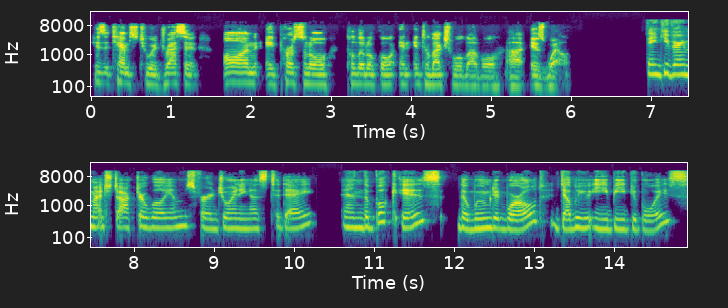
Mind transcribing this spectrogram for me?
his attempts to address it on a personal political and intellectual level uh, as well. Thank you very much dr williams for joining us today and the book is The Wounded World, W.E.B. Du Bois,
